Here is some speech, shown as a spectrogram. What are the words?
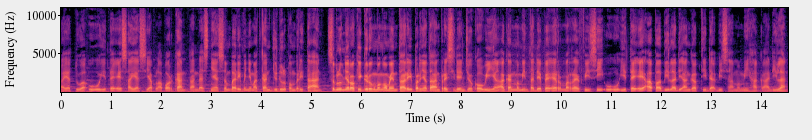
ayat 2 UU ITE saya siap laporkan, tandasnya sembari menyematkan judul pemberitaan. Sebelumnya Rocky Gerung mengomentari pernyataan Presiden Jokowi yang akan meminta DPR merevisi UU ITE apabila dianggap tidak bisa memihak keadilan.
